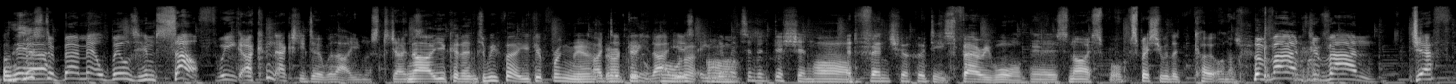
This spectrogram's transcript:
Mr. Bare Metal builds himself. We, I couldn't actually do it without you, Mr. Jones. No, you couldn't. To be fair, you did bring me. a- I did bring you. That oh, is look, a oh. limited edition Oh. adventure hoodie. It's very warm. Yeah, it's nice, well, especially with a coat on. The van, Javan, Jeff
